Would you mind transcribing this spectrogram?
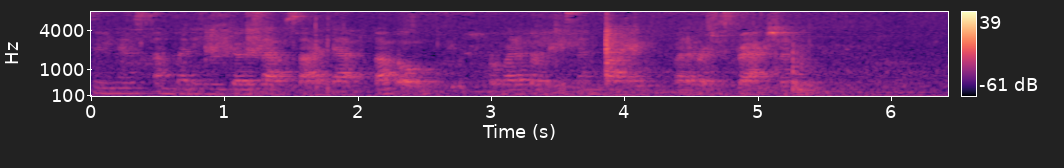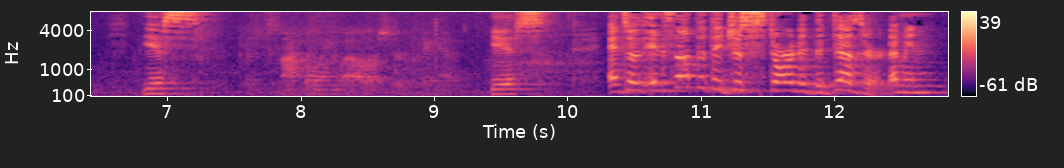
soon as somebody goes outside that bubble, for whatever reason, by whatever distraction, Yes, it's not going well as you're putting it. yes. And so it's not that they just started the desert. I mean,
